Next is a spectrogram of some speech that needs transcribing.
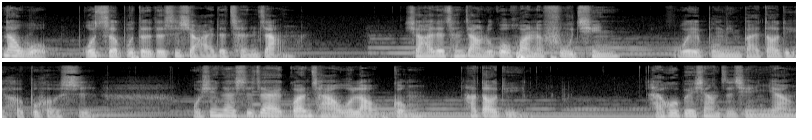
那我我舍不得的是小孩的成长。小孩的成长如果换了父亲，我也不明白到底合不合适。我现在是在观察我老公，他到底还会不会像之前一样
